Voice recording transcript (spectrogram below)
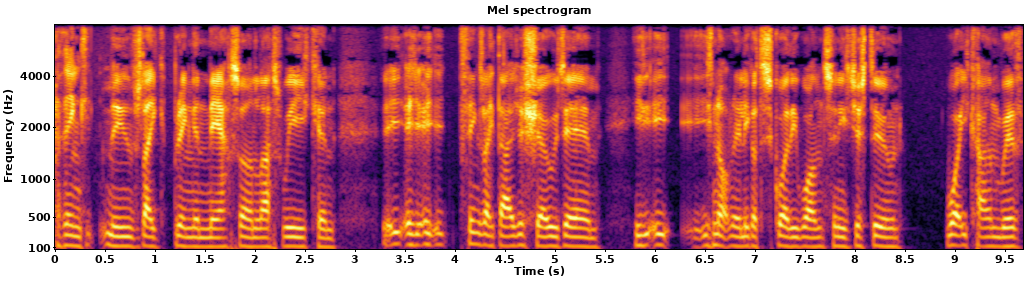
I think moves like bringing Niasse on last week and it, it, it, things like that just shows um, he, he he's not really got the squad he wants, and he's just doing what he can with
